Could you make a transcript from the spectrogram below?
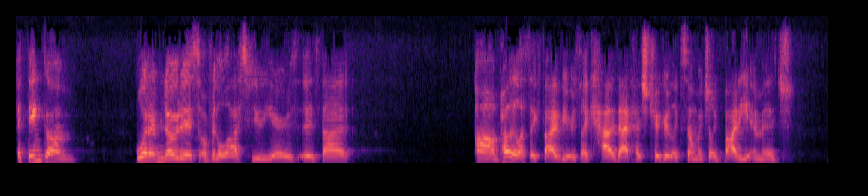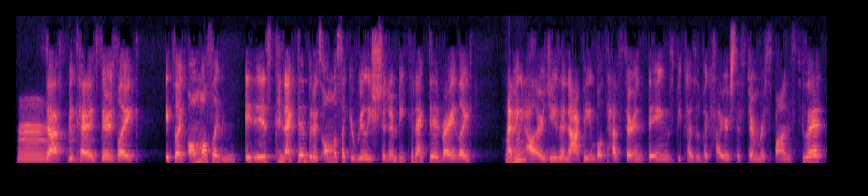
i think um what i've noticed over the last few years is that um probably the last like five years like how that has triggered like so much like body image mm, stuff mm-hmm. because mm-hmm. there's like it's like almost like it is connected but it's almost like it really shouldn't be connected right like having mm-hmm. allergies and not being able to have certain things because of like how your system responds to it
